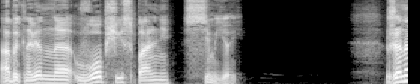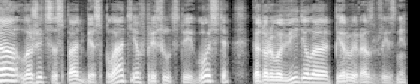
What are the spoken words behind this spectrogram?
обыкновенно в общей спальне с семьей. Жена ложится спать без платья в присутствии гостя, которого видела первый раз в жизни.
